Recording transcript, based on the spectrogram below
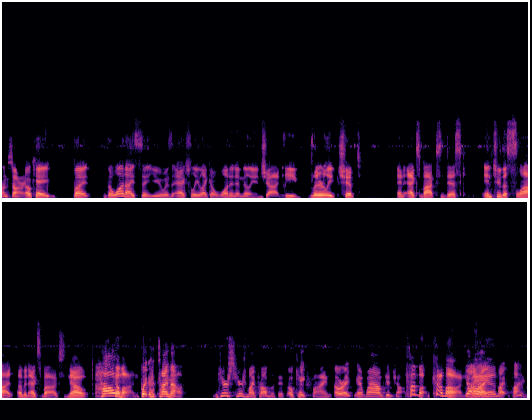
I'm sorry. okay, but the one I sent you was actually like a one in a million shot. He literally chipped an Xbox disc into the slot of an Xbox. Now, How? come on. But timeout. Here's here's my problem with this. Okay, fine. All right. Yeah. Wow. Good job. Come on, come on, Yeah, all right. Fine. Fine.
